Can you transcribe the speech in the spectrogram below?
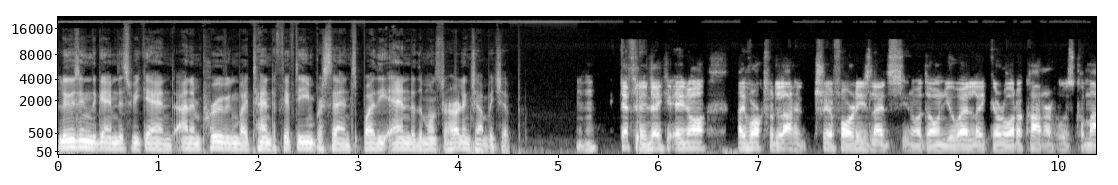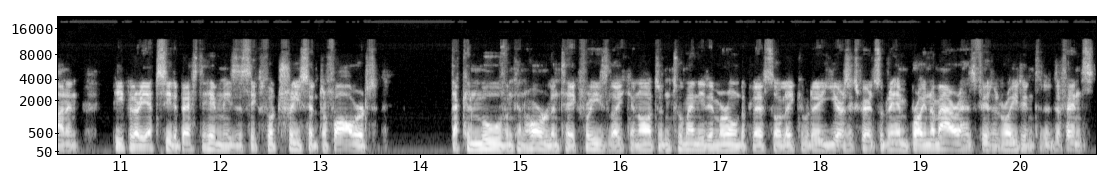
losing the game this weekend and improving by ten to fifteen percent by the end of the Munster Hurling Championship. Mm-hmm. Definitely, like you know, I've worked with a lot of three or four of these lads, you know, down UL, like Gearóid O'Connor, who's come on, and people are yet to see the best of him. He's a six foot three centre forward that can move and can hurl and take frees. Like you know, too many of them around the place. So like with a year's experience with him, Brian O'Mara has fitted right into the defence.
